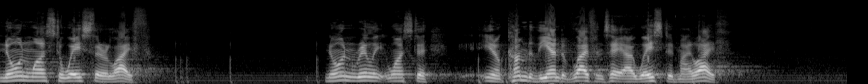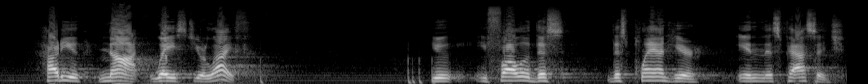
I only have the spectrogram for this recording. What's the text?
no one wants to waste their life. No one really wants to, you know, come to the end of life and say, I wasted my life. How do you not waste your life? You, you follow this, this plan here in this passage.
